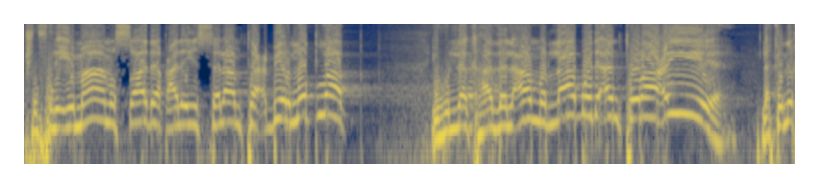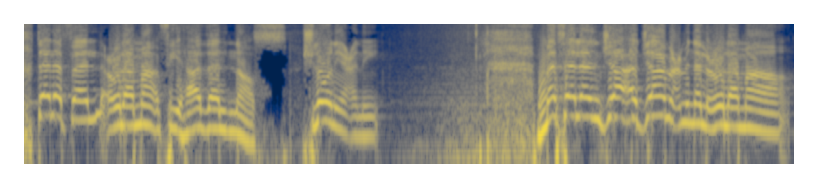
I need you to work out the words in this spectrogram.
شوف الإمام الصادق عليه السلام تعبير مطلق. يقول لك هذا الأمر لابد أن تراعيه. لكن اختلف العلماء في هذا النص. شلون يعني؟ مثلا جاء جامع من العلماء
